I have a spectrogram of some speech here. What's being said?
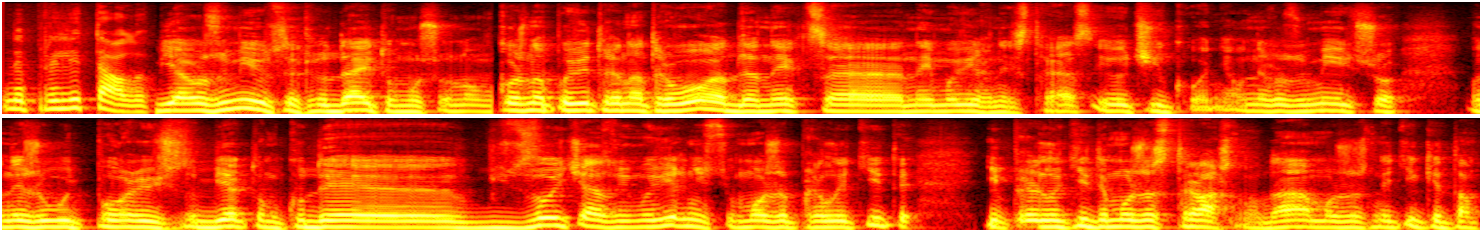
не прилітало. Я розумію цих людей, тому що ну кожна повітряна тривога для них це неймовірний стрес і очікування. Вони розуміють, що вони живуть поруч з об'єктом, куди з величезною ймовірністю може прилетіти, і прилетіти може страшно. Да? Може ж не тільки там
